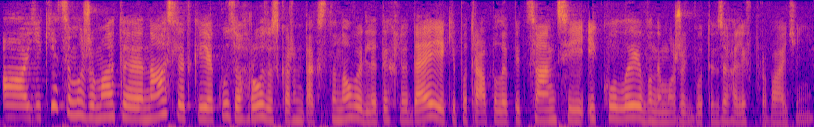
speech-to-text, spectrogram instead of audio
А які це може мати наслідки? Яку загрозу, скажімо так, становить для тих людей, які потрапили під санкції, і коли вони можуть бути взагалі впроваджені?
